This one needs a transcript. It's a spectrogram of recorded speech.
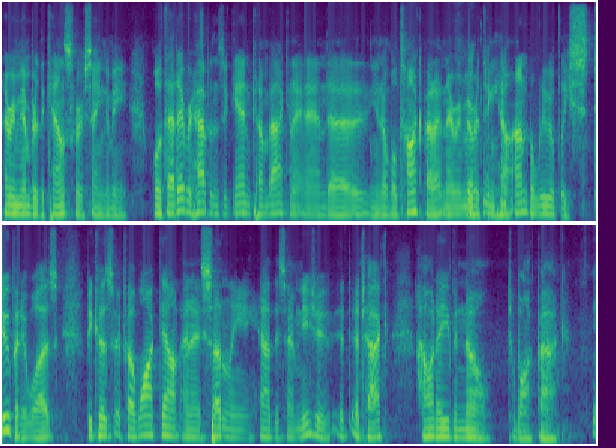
I remember the counselor saying to me, "Well, if that ever happens again, come back and, and uh, you know we'll talk about it." And I remember thinking how unbelievably stupid it was, because if I walked out and I suddenly had this amnesia attack, how would I even know to walk back?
